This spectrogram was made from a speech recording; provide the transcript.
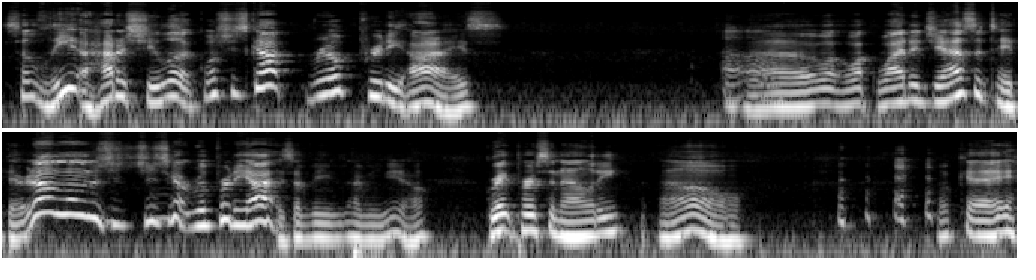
So Leah, how does she look? Well, she's got real pretty eyes. Oh. Uh, wh- wh- why did you hesitate there? No, no, no. She, she's got real pretty eyes. I mean, I mean, you know, great personality. Oh, okay.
